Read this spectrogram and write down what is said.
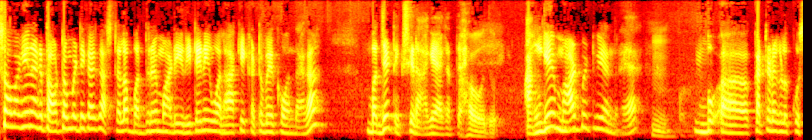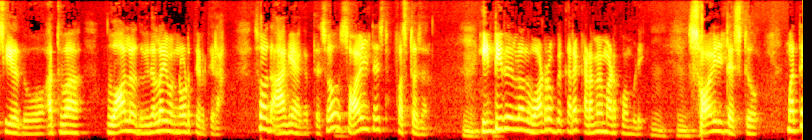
ಸೊ ಅವಾಗ ಏನಾಗುತ್ತೆ? ಆಟೋಮೆಟಿಕ್ ಆಗಿ ಅಷ್ಟೆಲ್ಲ ಭದ್ರೆ ಮಾಡಿ ರಿಟೈನಿಂಗ್ ವಾಲ್ ಹಾಕಿ ಕಟ್ಟಬೇಕು ಅಂದಾಗ ಬಜೆಟ್ ಎಕ್ಸಿಡ್ ಆಗೇ ಆಗುತ್ತೆ. ಹೌದು. ಹಂಗೆ ಮಾಡಿಬಿಟ್ವಿ ಅಂದರೆ ಕಟ್ಟಡಗಳು ಕುಸಿಯೋದು ಅಥವಾ ವಾಲ್ ಅದು ಇದೆಲ್ಲ ಇವಾಗ ನೋಡ್ತಿರ್ತೀರಾ? ಸೊ ಅದು ಹಾಗೆ ಆಗುತ್ತೆ. So soil test first sir interior ಒಂದು ವಾರ್ಡ್ರೋಬ್ ಬೇಕಾದ್ರೆ ಕಡಿಮೆ ಮಾಡ್ಕೊಂಬಿಡಿ. ಸಾಯಿಲ್ ಟೆಸ್ಟು ಮತ್ತು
